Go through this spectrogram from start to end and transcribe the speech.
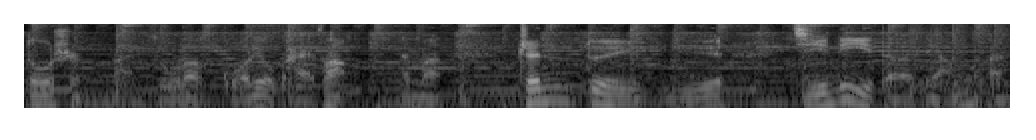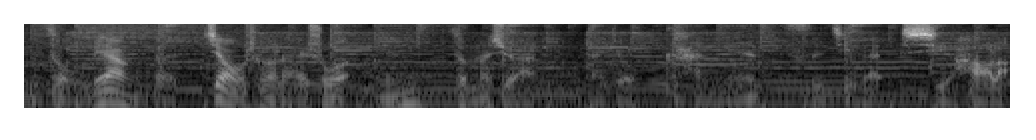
都是满足了国六排放。那么针对于吉利的两款走量的轿车来说，您怎么选，那就看您自己的喜好了。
